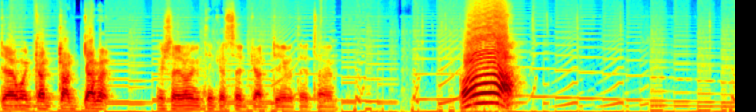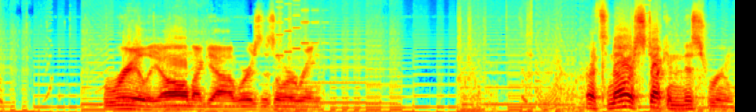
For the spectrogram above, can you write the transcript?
damn it, God, God damn it. Actually, I don't even think I said God damn it that time. Ah! Really? Oh my god, where's this Aura Ring? Alright, so now we're stuck in this room.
